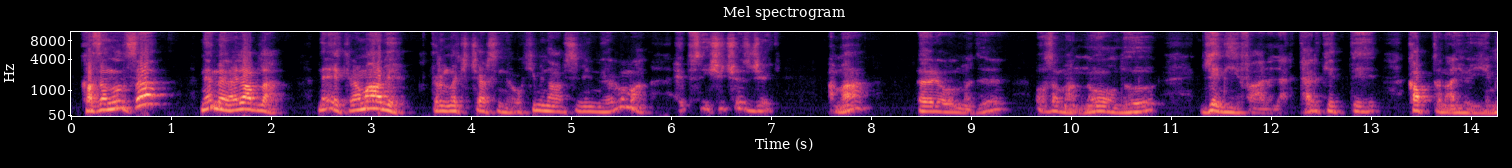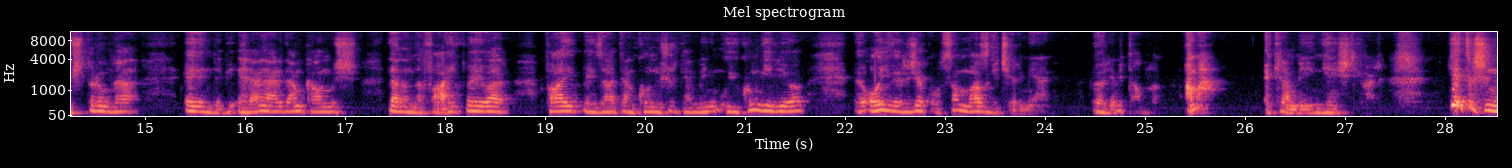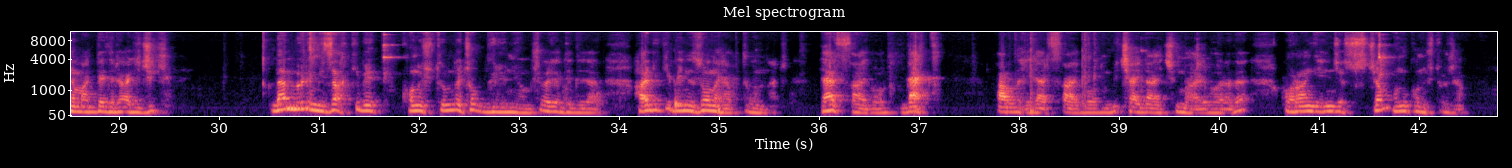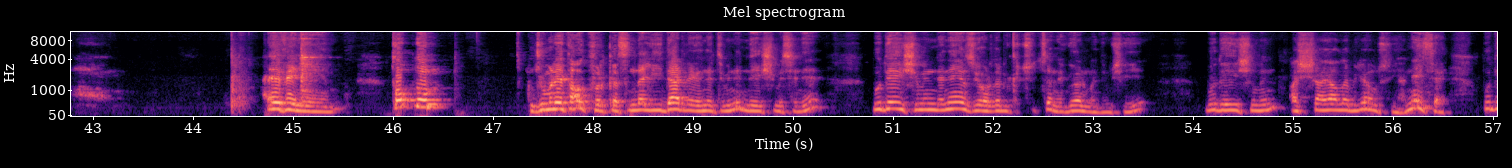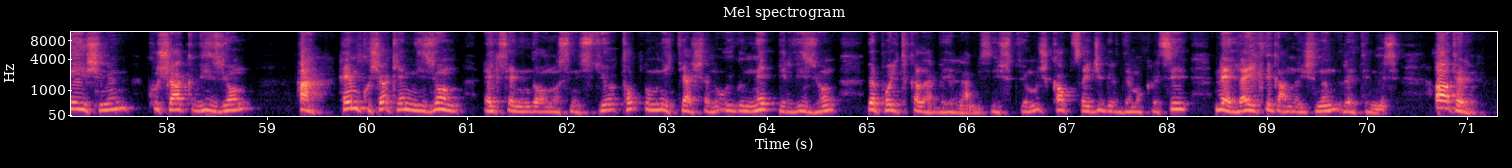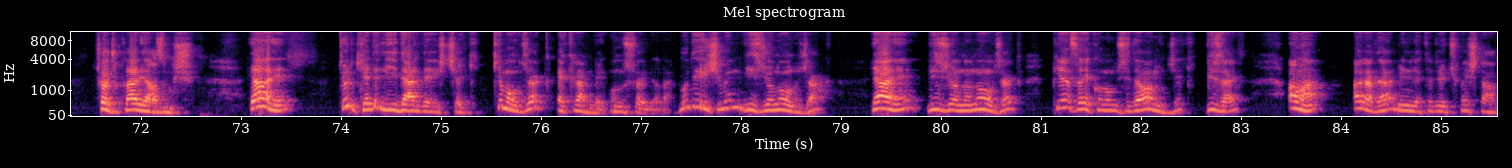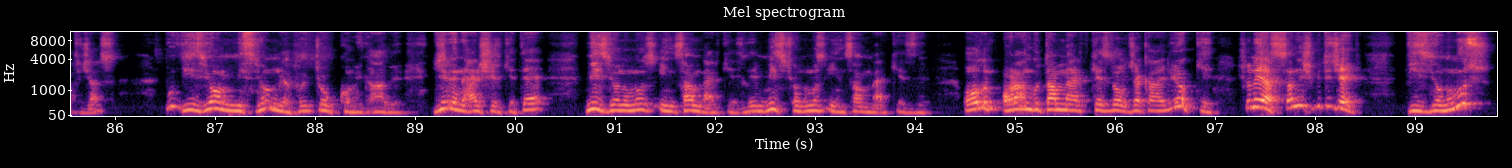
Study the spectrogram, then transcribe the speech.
Kazanılsa ne Meral abla ne Ekrem abi tırnak içerisinde. O kimin abisi bilmiyorum ama hepsi işi çözecek. Ama öyle olmadı. O zaman ne oldu? Gemiyi fareler terk etti. Kaptan ayvayı yemiş durumda. Elinde bir Eren Erdem kalmış. Yanında Faik Bey var. Faik Bey zaten konuşurken benim uykum geliyor. E, oy verecek olsam vazgeçerim yani. Öyle bir tablo. Ama Ekrem Bey'in gençliği var. Getir şimdi maddeleri Alicik. Ben böyle mizah gibi konuştuğumda çok gülünüyormuş. Öyle dediler. Halbuki beni zona yaptı bunlar. Ders sahibi oldum. Dert. Vallahi ders sahibi oldum. Bir çay daha için bari bu arada. Orhan gelince susacağım. Onu konuşturacağım. Efendim. Toplum Cumhuriyet Halk Fırkası'nda lider ve yönetiminin değişmesini bu değişiminde ne yazıyor orada bir küçültsene görmedim şeyi. Bu değişimin aşağıya alabiliyor musun ya? Neyse bu değişimin kuşak, vizyon ha, hem kuşak hem vizyon ekseninde olmasını istiyor. Toplumun ihtiyaçlarına uygun net bir vizyon ve politikalar belirlenmesini istiyormuş. Kapsayıcı bir demokrasi ve laiklik anlayışının üretilmesi. Aferin. Çocuklar yazmış. Yani Türkiye'de lider değişecek. Kim olacak? Ekrem Bey. Onu söylüyorlar. Bu değişimin vizyonu olacak. Yani vizyonda ne olacak? Piyasa ekonomisi devam edecek. Güzel. Ama arada millete de 3-5 dağıtacağız. Bu vizyon misyon lafı çok komik abi. Girin her şirkete vizyonumuz insan merkezli, misyonumuz insan merkezli. Oğlum orangutan merkezli olacak hali yok ki. Şunu yazsan iş bitecek. Vizyonumuz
